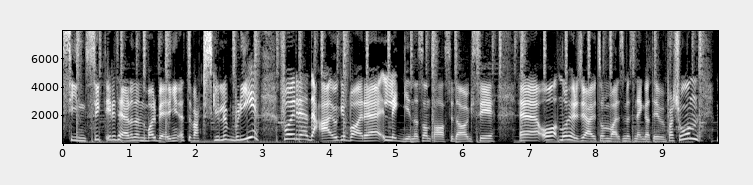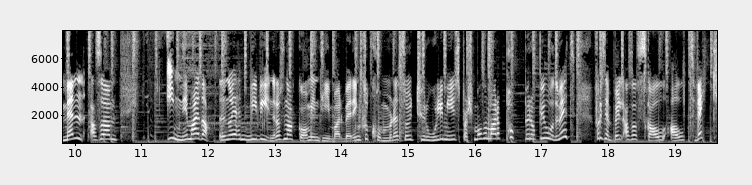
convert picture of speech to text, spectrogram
sinnssykt irriterende denne barberingen etter hvert skulle bli. For det er jo ikke bare leggene som tas i dag, si. Og nå høres jo jeg ut som verdens mest negative person, men altså Inni meg, da, når jeg, vi begynner å snakke om intimbarbering, så kommer det så utrolig mye spørsmål som bare popper opp i hodet mitt. For eksempel, altså, skal alt vekk?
